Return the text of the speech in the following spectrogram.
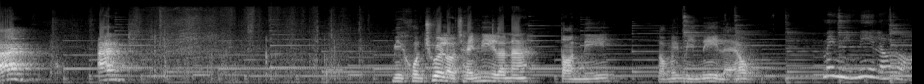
อัน อัน มีคนช่วยเราใช้หนี้แล้วนะ ตอนนี้เราไม่มีหนี้แล้ว ไม่มีหนี้แล้วเหรอ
